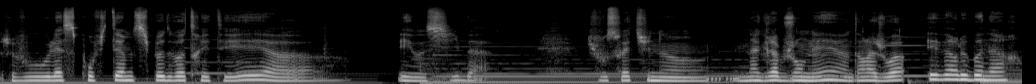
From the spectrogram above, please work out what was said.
Je vous laisse profiter un petit peu de votre été. Euh, et aussi, bah, je vous souhaite une agréable journée dans la joie et vers le bonheur.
